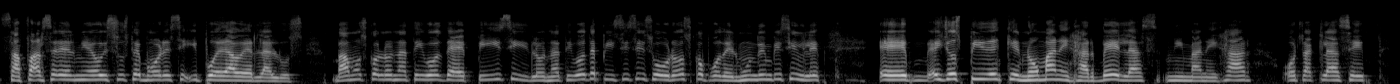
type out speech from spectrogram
zafarse del miedo y sus temores y pueda ver la luz. Vamos con los nativos de Pisces, los nativos de Pisces y su horóscopo del mundo invisible. Eh, ellos piden que no manejar velas ni manejar otra clase de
